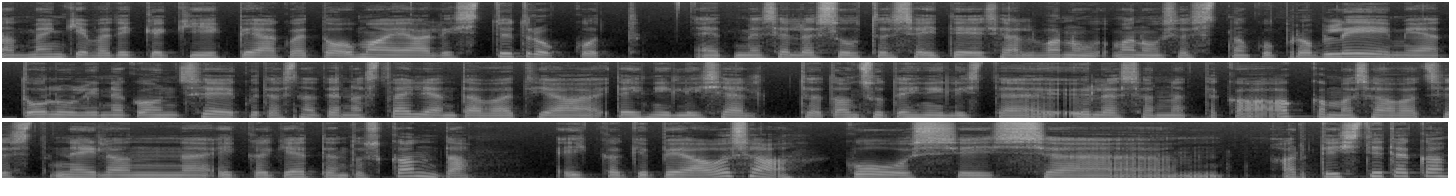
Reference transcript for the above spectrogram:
nad mängivad ikkagi peaaegu et omaealist tüdrukut et me selles suhtes ei tee seal vanu, vanusest nagu probleemi, et oluline ka on see, kuidas nad ennast väljendavad ja tehniliselt, tantsutehniliste ülesannetega hakkama saavad, sest neil on ikkagi etendus kanda, ikkagi peaosa koos siis äh, artistidega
